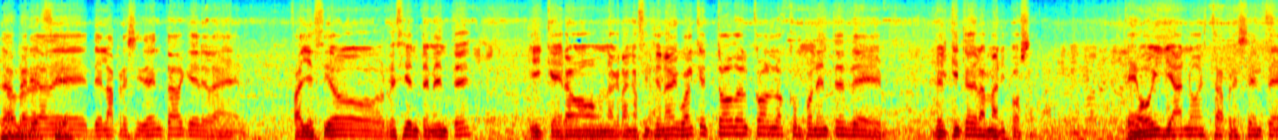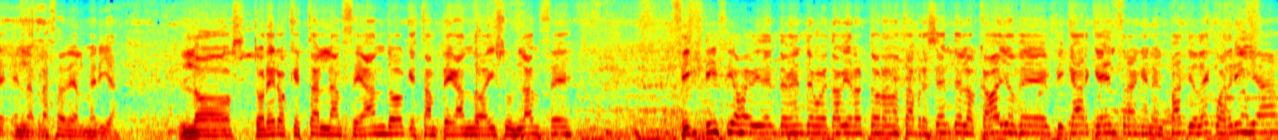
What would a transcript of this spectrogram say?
La Lola pérdida García. de, de la presidenta, que la- falleció recientemente y que era una gran aficionada, igual que todos con los componentes de, del quite de la mariposa, que hoy ya no está presente en la plaza de Almería. Los toreros que están lanceando, que están pegando ahí sus lances, ficticios evidentemente porque todavía el toro no está presente, los caballos de picar que entran en el patio de cuadrillas,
